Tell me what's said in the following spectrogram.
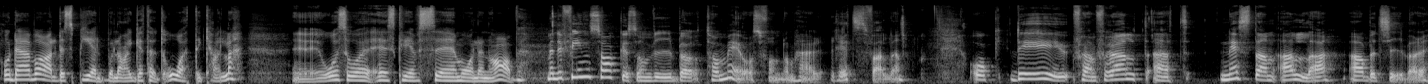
och där valde spelbolaget att återkalla. Eh, och så eh, skrevs eh, målen av. Men det finns saker som vi bör ta med oss från de här rättsfallen. Och det är ju framförallt att nästan alla arbetsgivare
